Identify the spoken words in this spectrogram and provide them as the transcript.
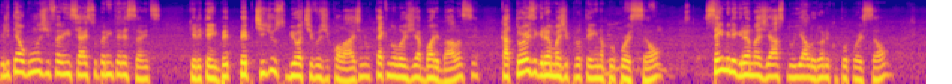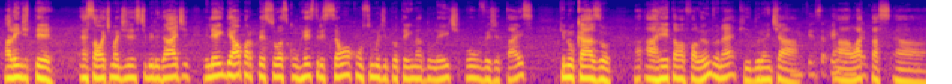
Ele tem alguns diferenciais super interessantes, que ele tem pe- peptídeos bioativos de colágeno, tecnologia Body Balance, 14 gramas de proteína por porção, 100 miligramas de ácido hialurônico por porção, além de ter essa ótima digestibilidade, ele é ideal para pessoas com restrição ao consumo de proteína do leite ou vegetais, que no caso a, Rê estava falando, né, que durante a, a pergunta. lacta, a-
